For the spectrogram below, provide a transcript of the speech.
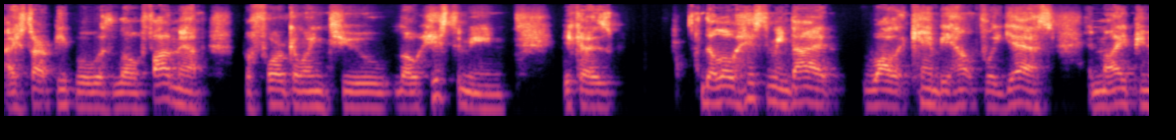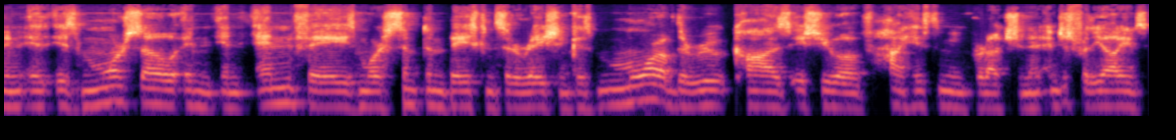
I start people with low FODMAP before going to low histamine, because the low histamine diet while it can be helpful, yes, in my opinion, is, is more so in, in end phase, more symptom based consideration, because more of the root cause issue of high histamine production. And, and, just for the audience,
